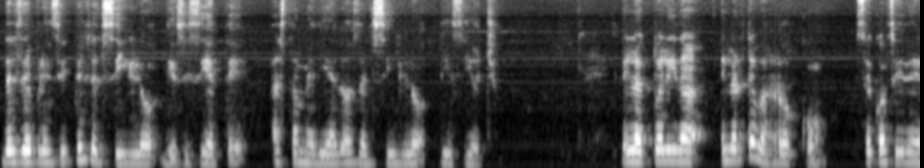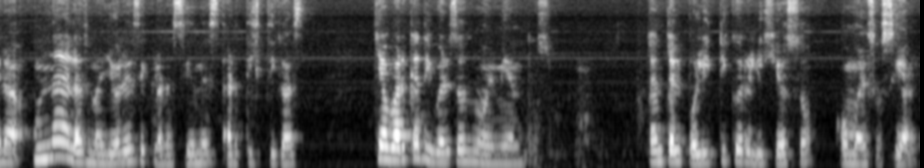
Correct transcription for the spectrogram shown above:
desde principios del siglo XVII hasta mediados del siglo XVIII. En la actualidad, el arte barroco se considera una de las mayores declaraciones artísticas que abarca diversos movimientos, tanto el político y religioso como el social.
